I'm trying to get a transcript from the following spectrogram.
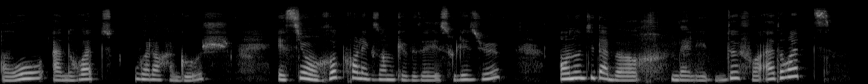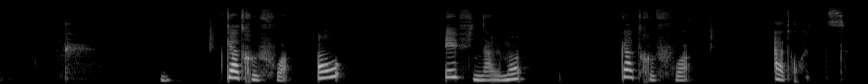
en haut, à droite ou alors à gauche. Et si on reprend l'exemple que vous avez sous les yeux, on nous dit d'abord d'aller deux fois à droite, quatre fois en haut et finalement quatre fois à droite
